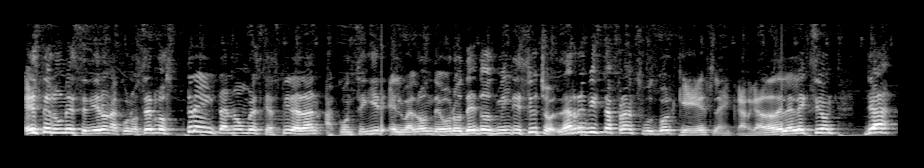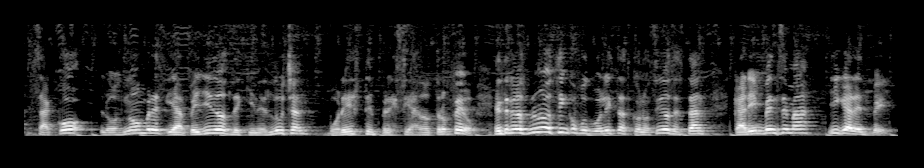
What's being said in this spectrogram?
Este lunes se dieron a conocer los 30 nombres que aspirarán a conseguir el balón de oro de 2018. La revista France Football, que es la encargada de la elección, ya sacó los nombres y apellidos de quienes luchan por este preciado trofeo. Entre los primeros 5 futbolistas conocidos están Karim Benzema y Gareth Bale.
